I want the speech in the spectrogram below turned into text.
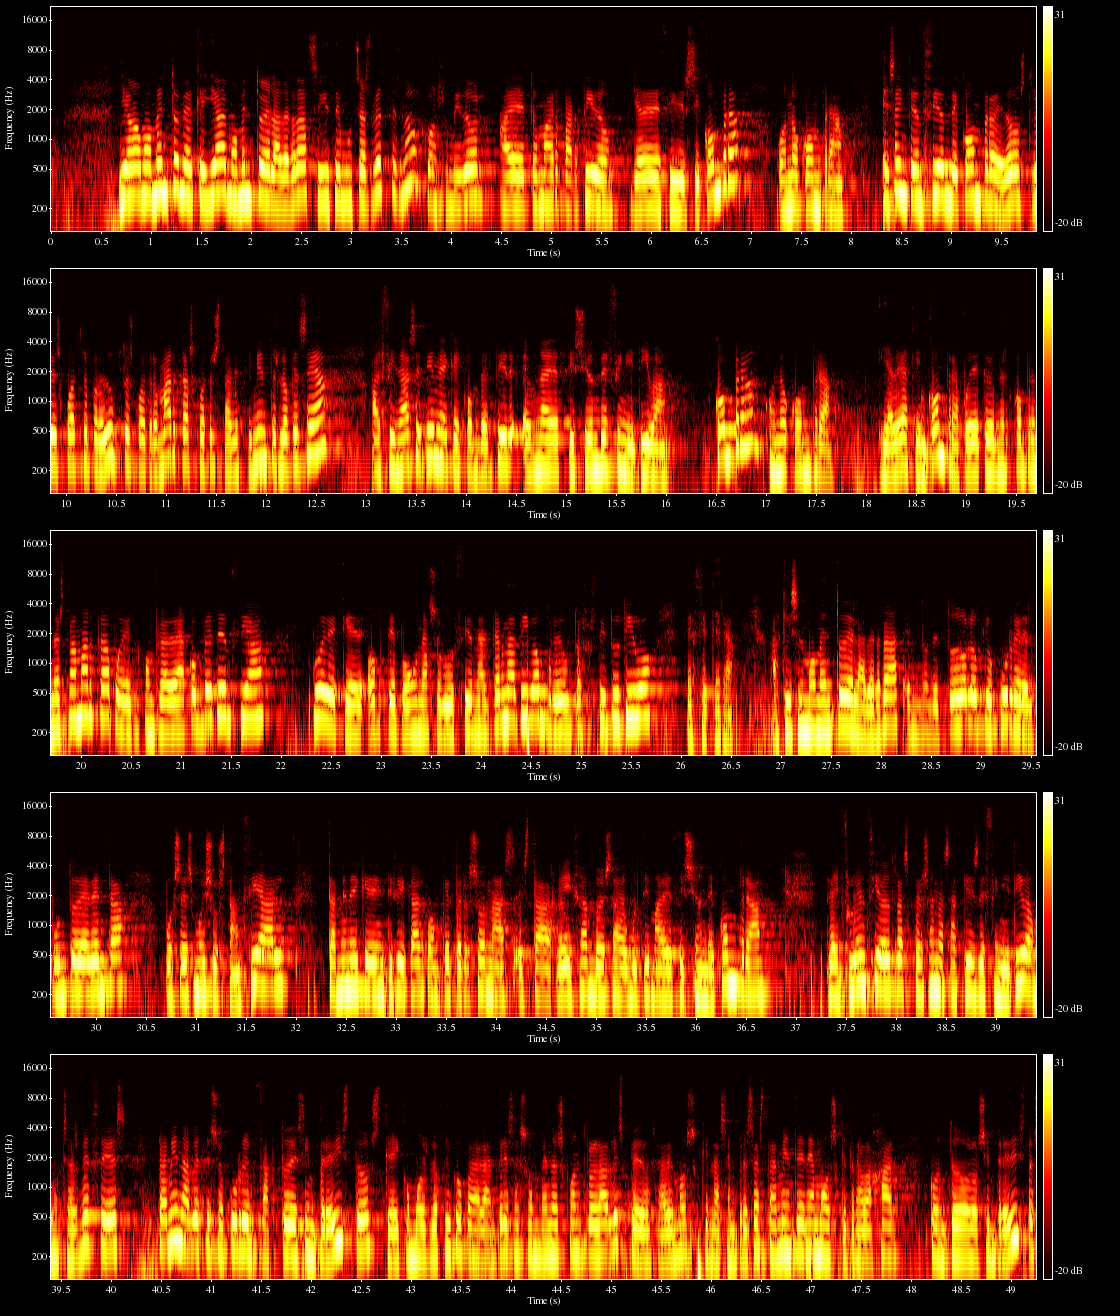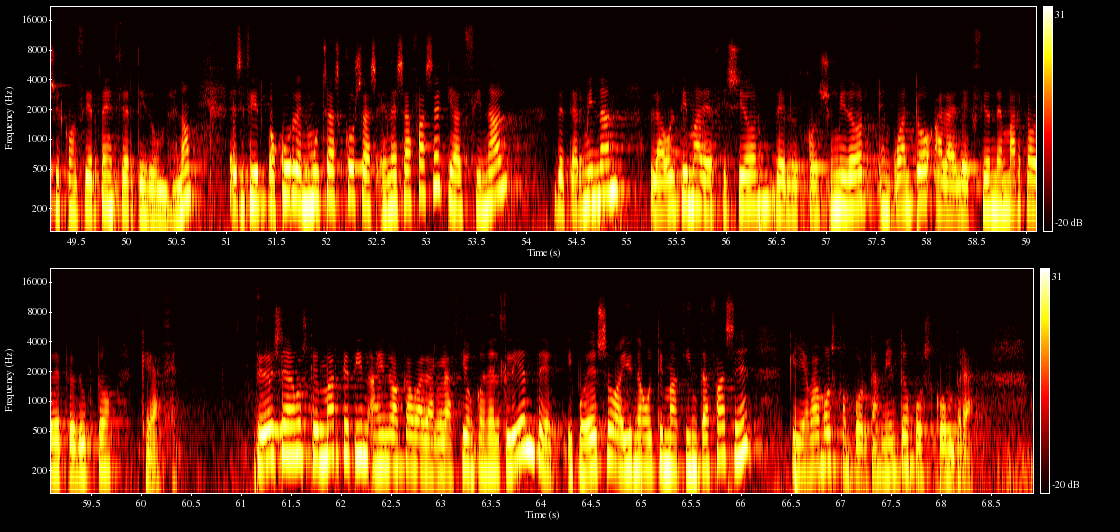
Llega un momento en el que ya el momento de la verdad se dice muchas veces, ¿no? El consumidor ha de tomar partido y ha de decidir si compra o no compra. Esa intención de compra de dos, tres, cuatro productos, cuatro marcas, cuatro establecimientos, lo que sea, al final se tiene que convertir en una decisión definitiva. ¿Compra o no compra? Y a ver a quién compra. Puede que compre nuestra marca, puede que compre la competencia, puede que opte por una solución alternativa, un producto sustitutivo, etcétera. Aquí es el momento de la verdad, en donde todo lo que ocurre del punto de venta pues es muy sustancial. También hay que identificar con qué personas está realizando esa última decisión de compra. La influencia de otras personas aquí es definitiva muchas veces. También a veces ocurren factores imprevistos, que ahí como es lógico para la empresa son menos controlables, pero sabemos que en las empresas también tenemos que trabajar con todos los imprevistos y con cierta incertidumbre. ¿no? Es decir, ocurren muchas cosas en esa fase que al final determinan la última decisión del consumidor en cuanto a la elección de marca o de producto que hace. Pero sabemos que en marketing ahí no acaba la relación con el cliente y por eso hay una última quinta fase que llamamos comportamiento post-compra.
